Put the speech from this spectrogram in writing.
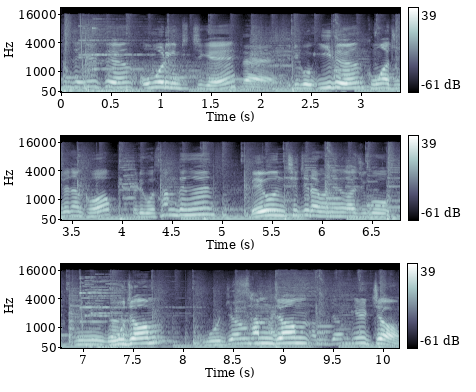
현재 1등 오모리 김치찌개. 네. 그리고 2등 공화주 짜장컵. 그리고 3등은 매운 치즈라면 해가지고 5점, 5점. 3점, 1점,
